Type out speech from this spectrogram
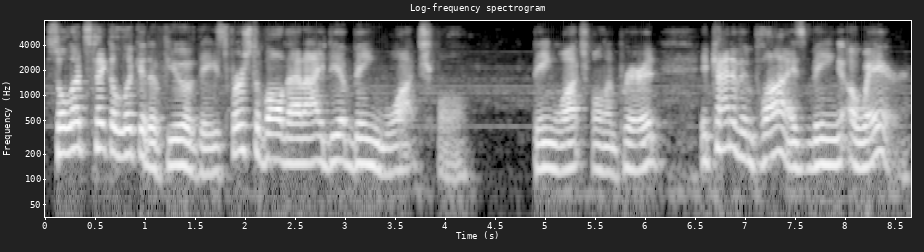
So let's take a look at a few of these. First of all, that idea of being watchful, being watchful in prayer. It, it kind of implies being aware,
